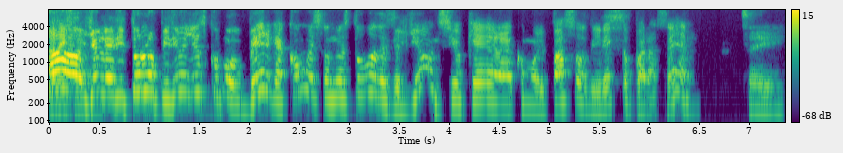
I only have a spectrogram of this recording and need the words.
Ajá, dijo. y el editor lo pidió y es como, verga, ¿cómo eso no estuvo desde el guion? Sí o qué, era como el paso directo para hacer. Sí.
